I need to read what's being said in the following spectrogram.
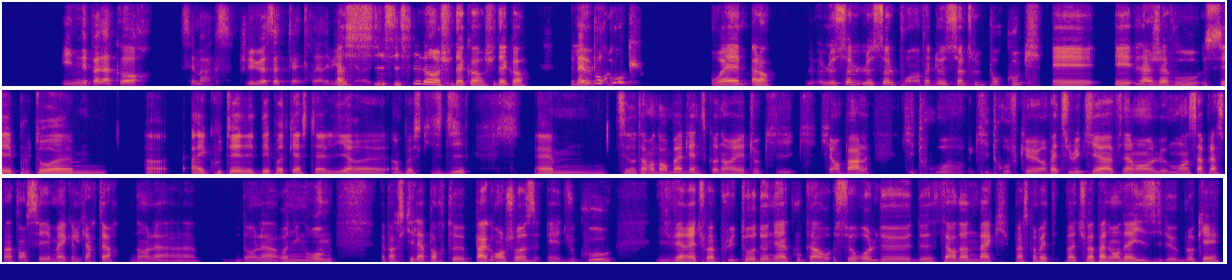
Il n'est pas d'accord, c'est Max. Je l'ai vu à sa tête, regardez bien. Ah, si, si, si, non, je suis d'accord, je suis d'accord. Même pour Cook? Ouais, alors, le seul, le seul point, en fait, le seul truc pour Cook, et, et là, j'avoue, c'est plutôt euh, à, écouter des podcasts et à lire euh, un peu ce qui se dit. c'est notamment dans Badlands, Connor et Joe qui, qui, en parlent, qui trouvent qui trouve que en fait, celui qui a finalement le moins sa place maintenant, c'est Michael Carter dans la, dans la running room, parce qu'il apporte pas grand-chose. Et du coup, il verrait, tu vois, plutôt donner à Cook ce rôle de, third down back, parce qu'en fait, bah, tu vas pas demander à Easy de bloquer,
